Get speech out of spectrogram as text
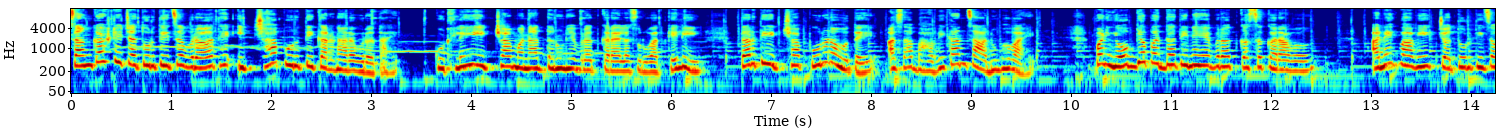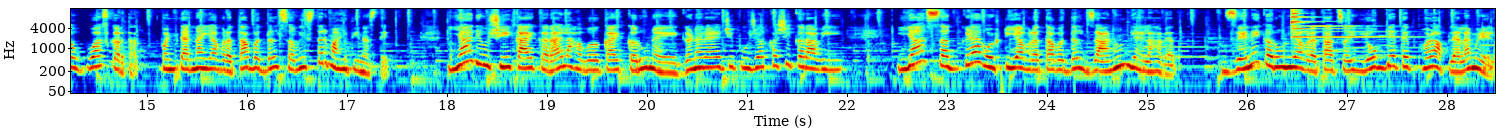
संकष्टी चतुर्थीचं व्रत हे इच्छापूर्ती करणारं व्रत आहे. कुठलीही इच्छा मनात धरून हे व्रत करायला सुरुवात केली तर ती इच्छा पूर्ण होते असा भाविकांचा अनुभव आहे. पण योग्य पद्धतीने हे व्रत कसं करावं? अनेक भाविक चतुर्थीचा उपवास करतात पण त्यांना या व्रताबद्दल सविस्तर माहिती नसते. या दिवशी काय करायला हवं काय करू नये गणरायाची पूजा कशी करावी? या सगळ्या गोष्टी या व्रताबद्दल जाणून घ्यायला हव्यात. जेणेकरून या व्रताचं योग्य ते फळ आपल्याला मिळेल.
